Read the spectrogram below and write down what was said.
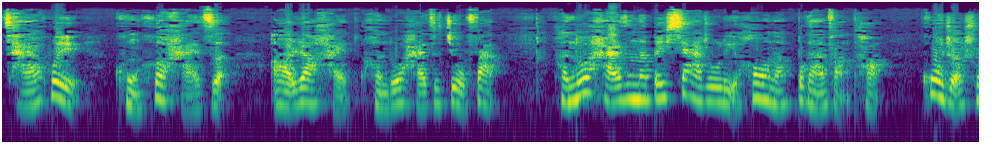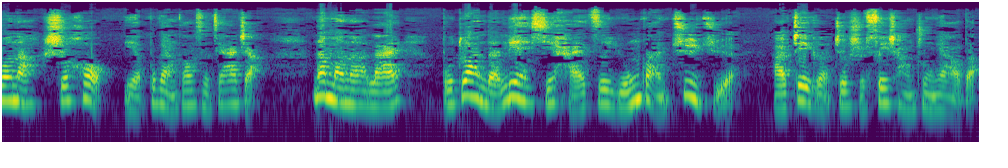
才会恐吓孩子啊，让孩很多孩子就范。很多孩子呢被吓住了以后呢，不敢反抗，或者说呢事后也不敢告诉家长。那么呢，来不断的练习孩子勇敢拒绝啊，这个就是非常重要的。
